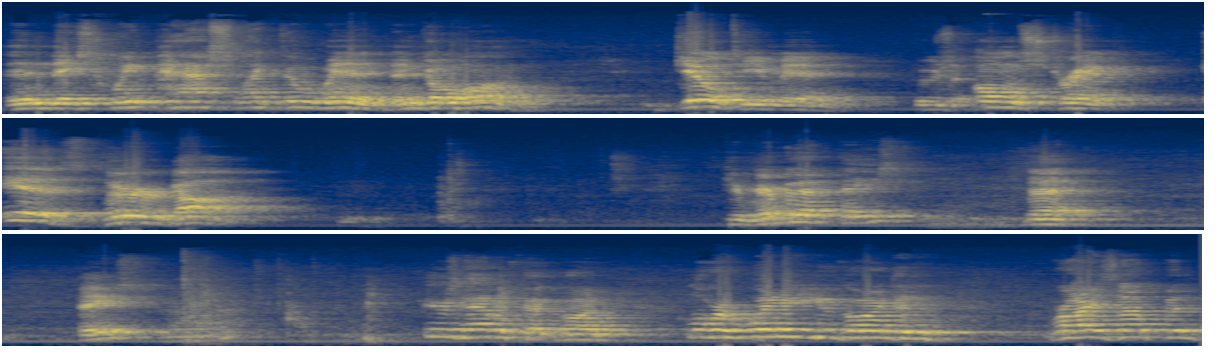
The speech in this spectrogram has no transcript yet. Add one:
Then they sweep past like the wind and go on. Guilty men whose own strength is their God. Do you remember that face? That face? Here's Habakkuk going, Lord, when are you going to rise up and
